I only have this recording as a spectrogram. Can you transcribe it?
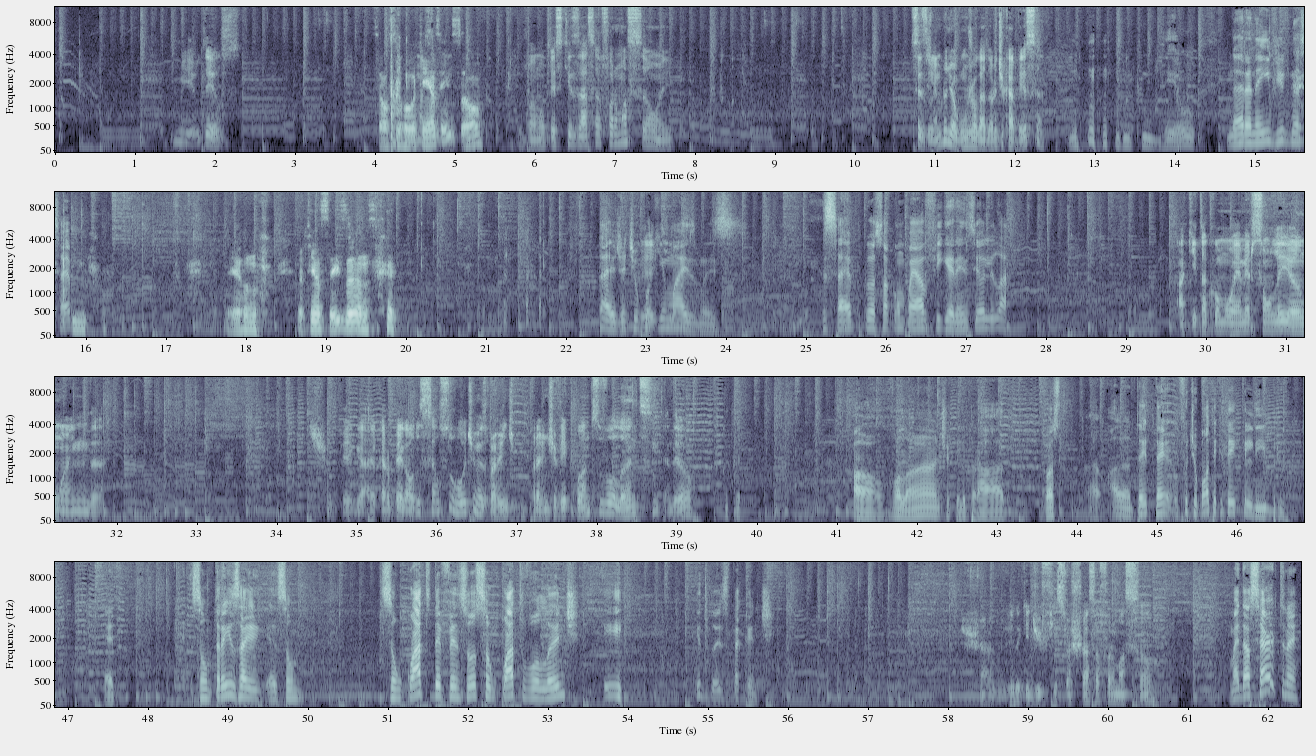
Meu Deus. Celso Rotti em Mas- ascensão. Vamos pesquisar essa formação aí. Vocês lembram de algum jogador de cabeça? Eu não era nem vivo nessa época. Eu, não- eu tinha seis anos. Tá, eu já tinha um pouquinho aqui. mais, mas. Nessa época eu só acompanhava o Figueirense e olhe lá. Aqui tá como Emerson Leão ainda. Deixa eu pegar. Eu quero pegar o do Celso Rotti mesmo, pra gente, pra gente ver quantos volantes, entendeu? Ó, volante equilibrado. Gosto. ah, ah, tem- tem- o futebol tem que ter equilíbrio. É, são três. aí- é, são São quatro defensores, são quatro volantes e, e dois atacantes. Puxa vida, que difícil achar essa formação. Mas dá certo, né?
